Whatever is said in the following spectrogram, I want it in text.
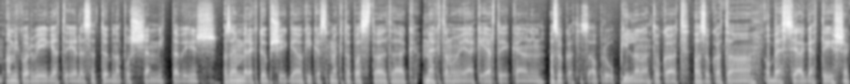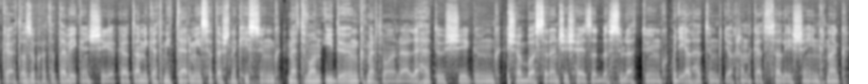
amikor véget ér ez a több napos semmit tevés, az emberek többsége, akik ezt megtapasztalták, megtanulják értékelni azokat az apró pillanatokat, azokat a, a beszélgetéseket, azokat a tevékenységeket, amiket mi természetesnek hiszünk, mert van időnk, mert van rá lehetőségünk, és abban a szerencsés helyzetben születtünk, hogy élhetünk gyakran a kedveléseinknek,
